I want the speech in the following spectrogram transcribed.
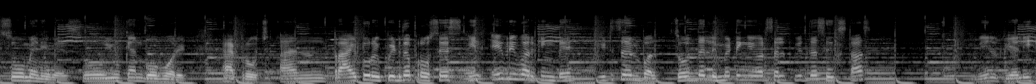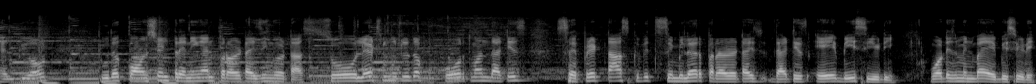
so many ways so you can go for it approach. And try to repeat the process in every working day it's simple so the limiting yourself with the six tasks will really help you out to the constant training and prioritizing your tasks so let's move to the fourth one that is separate task with similar prioritize that is a b c d. What is meant by a b c d?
